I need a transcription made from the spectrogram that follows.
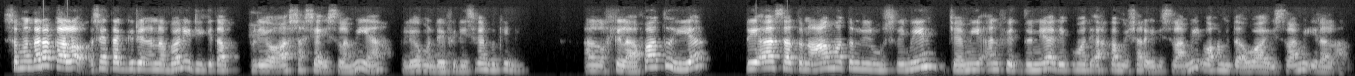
Sementara kalau saya Tagirin Anabani di kitab beliau Asasya Islamiyah, beliau mendefinisikan begini. Al-khilafah itu ya riasatun amatun lil muslimin jami'an fid dunya di kumati ahkam syar'i islami wa hamid islami ilal alam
